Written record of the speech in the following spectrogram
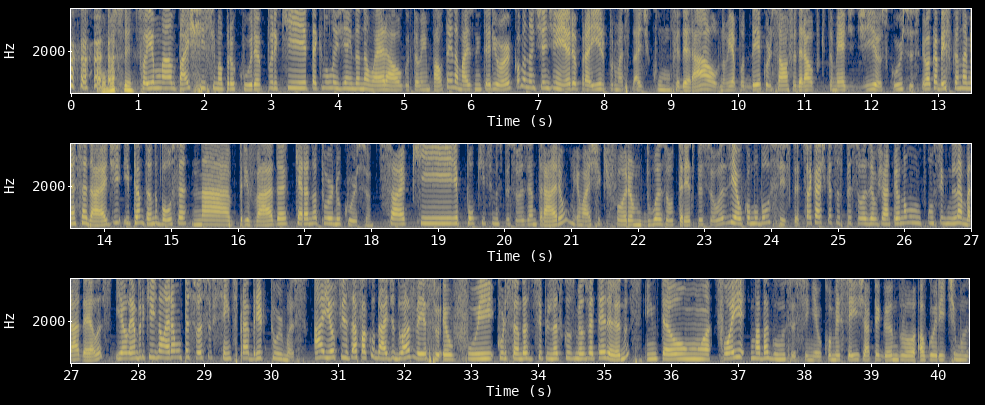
Como assim? Foi uma baixíssima procura, porque tecnologia ainda não era algo tão em pauta, ainda mais no interior. Como eu não tinha dinheiro para ir para uma cidade com federal, não ia poder cursar uma federal porque também é de dia os cursos, eu acabei ficando na minha cidade e tentando bolsa na privada, que era noturno o curso. Só que pouquíssimas pessoas entraram, eu acho que foram duas ou três pessoas e eu como bolsista. Só que eu acho que essas pessoas eu já eu não consigo me lembrar delas. E eu lembro que não eram pessoas suficientes para abrir turmas. Aí eu fiz a faculdade do avesso. Eu fui cursando as disciplinas com os meus veteranos. Então, foi uma bagunça assim. Eu comecei já pegando algoritmos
